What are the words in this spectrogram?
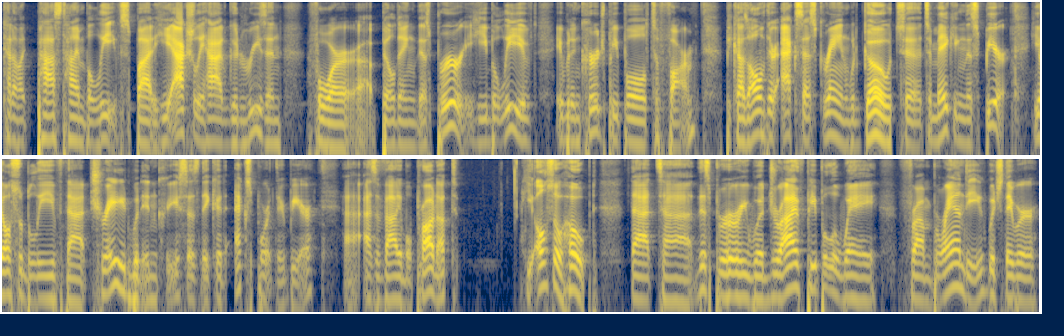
kind of like pastime beliefs, but he actually had good reason for uh, building this brewery. He believed it would encourage people to farm because all of their excess grain would go to, to making this beer. He also believed that trade would increase as they could export their beer uh, as a valuable product. He also hoped that uh, this brewery would drive people away from brandy, which they were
